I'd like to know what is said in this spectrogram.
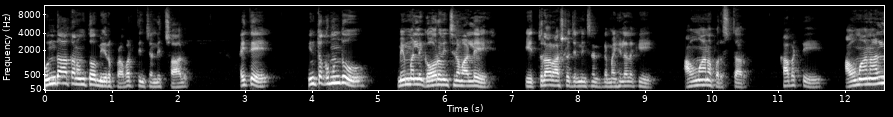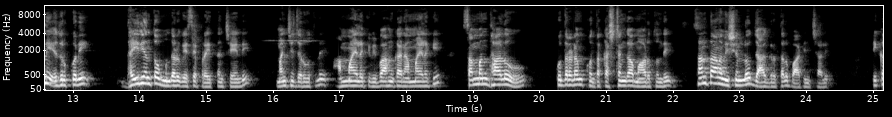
హుందాతనంతో మీరు ప్రవర్తించండి చాలు. అయితే ఇంతకుముందు మిమ్మల్ని గౌరవించిన వాళ్ళే ఈ తులారాశిలో జన్మించినటువంటి మహిళలకి అవమానపరుస్తారు. కాబట్టి అవమానాల్ని ఎదుర్కొని ధైర్యంతో ముందడుగు వేసే ప్రయత్నం చేయండి. మంచి జరుగుతుంది. అమ్మాయిలకి వివాహం కాని అమ్మాయిలకి సంబంధాలు కుదరడం కొంత కష్టంగా మారుతుంది. సంతాన విషయంలో జాగ్రత్తలు పాటించాలి. ఇక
